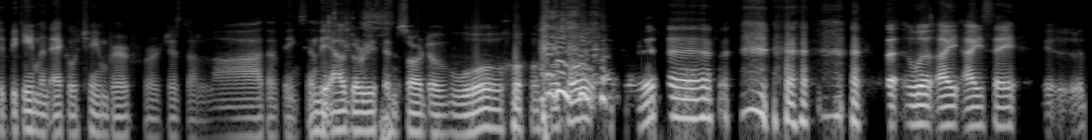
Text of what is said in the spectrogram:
it became an echo chamber for just a lot of things, and the algorithm sort of whoa. Uh, well, I I say, uh,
